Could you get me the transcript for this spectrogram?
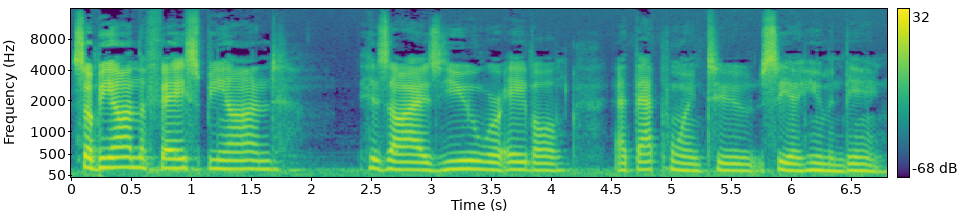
So, beyond the face, beyond his eyes, you were able at that point to see a human being.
